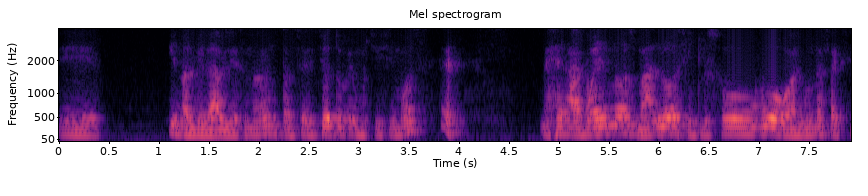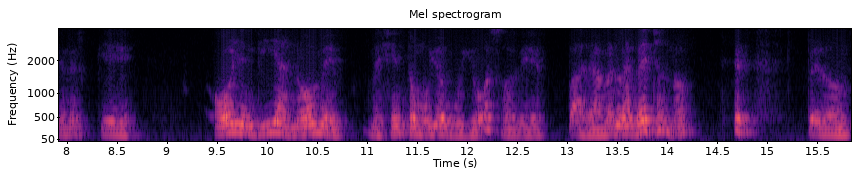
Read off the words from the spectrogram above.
eh, inolvidables, ¿no? Entonces yo tuve muchísimos, a buenos, malos, incluso hubo algunas acciones que hoy en día, ¿no? Me, me siento muy orgulloso de, haberlas hecho, ¿no? Pero,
